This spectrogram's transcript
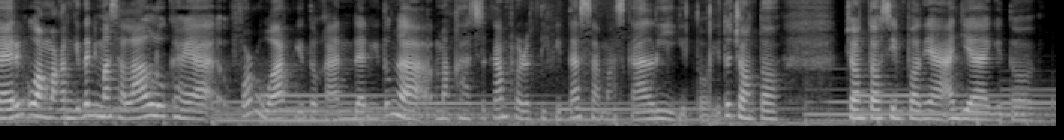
bayarin uang makan kita di masa lalu kayak for what gitu kan dan itu nggak menghasilkan produktivitas sama sekali gitu itu contoh contoh simpelnya aja gitu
